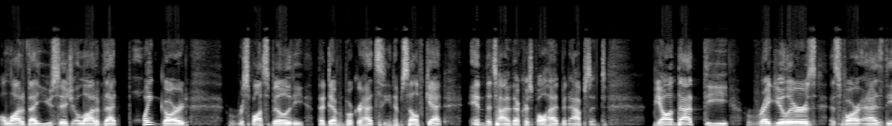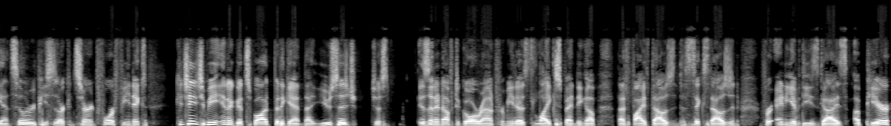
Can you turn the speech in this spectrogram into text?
a lot of that usage, a lot of that point guard responsibility that Devin Booker had seen himself get in the time that Chris Paul had been absent. Beyond that, the regulars, as far as the ancillary pieces are concerned for Phoenix, continue to be in a good spot. But again, that usage just isn't enough to go around for me to like spending up that 5000 to 6000 for any of these guys up here.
